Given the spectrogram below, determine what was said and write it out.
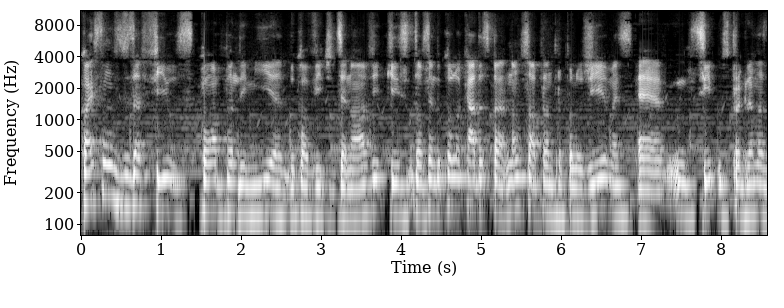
Quais são os desafios com a pandemia do Covid-19 que estão sendo colocados para não só para antropologia, mas é, em si os programas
